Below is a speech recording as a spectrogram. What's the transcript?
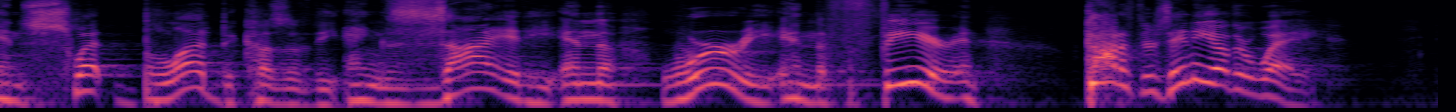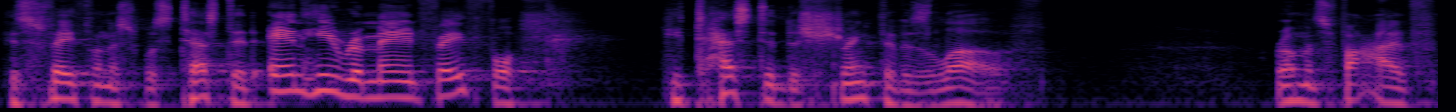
and sweat blood because of the anxiety and the worry and the fear. And God, if there's any other way, his faithfulness was tested and he remained faithful. He tested the strength of his love. Romans 5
